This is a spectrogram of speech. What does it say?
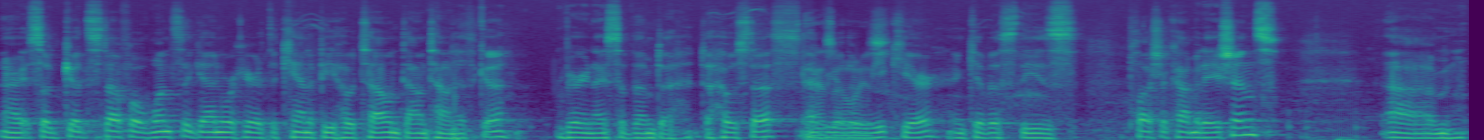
All right, so good stuff. Well, once again, we're here at the Canopy Hotel in downtown Ithaca. Very nice of them to, to host us As every other always. week here and give us these plush accommodations. Um,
